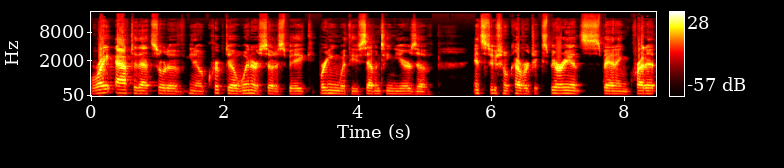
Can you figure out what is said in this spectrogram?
right after that sort of you know crypto winter, so to speak, bringing with you 17 years of institutional coverage experience spanning credit,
